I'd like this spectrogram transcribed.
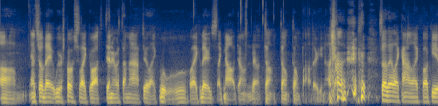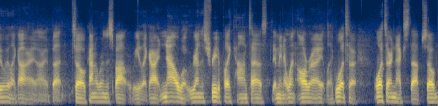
Um, and so they, we were supposed to like go out to dinner with them after, like, woo, woo, woo. like they were just like, no, don't, don't, don't, don't, don't bother, you know. so they're like, kind of like, fuck you. We're like, all right, all right, but so kind of we're in the spot where we like, all right, now what? We ran this free to play contest. I mean, it went all right. Like, what's our, what's our next step? So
